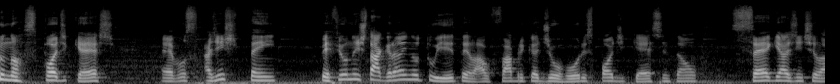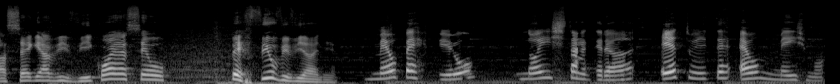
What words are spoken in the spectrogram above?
o nosso podcast. É, você, a gente tem perfil no Instagram e no Twitter, lá, o Fábrica de Horrores Podcast. Então, segue a gente lá, segue a Vivi. Qual é seu perfil, Viviane? Meu perfil no Instagram e Twitter é o mesmo.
